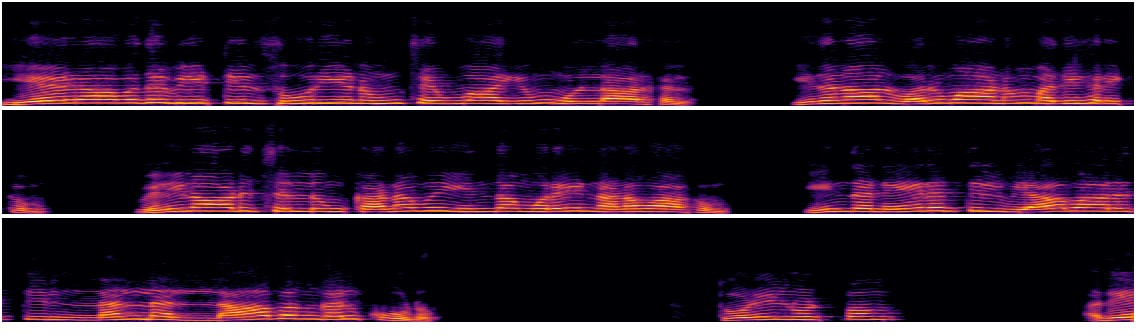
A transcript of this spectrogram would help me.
ஏழாவது வீட்டில் சூரியனும் செவ்வாயும் உள்ளார்கள். இதனால் வருமானம் அதிகரிக்கும். வெளிநாடு செல்லும் கனவு இந்த முறை நனவாகும். இந்த நேரத்தில் வியாபாரத்தில் நல்ல லாபங்கள் கூடும். தொழில்நுட்பம் அதே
